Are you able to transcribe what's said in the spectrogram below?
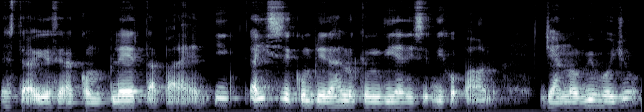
nuestra vida será completa para Él. Y ahí sí se cumplirá lo que un día dijo Pablo, ya no vivo yo,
